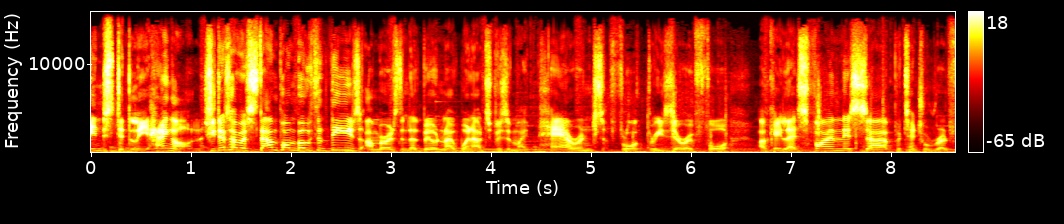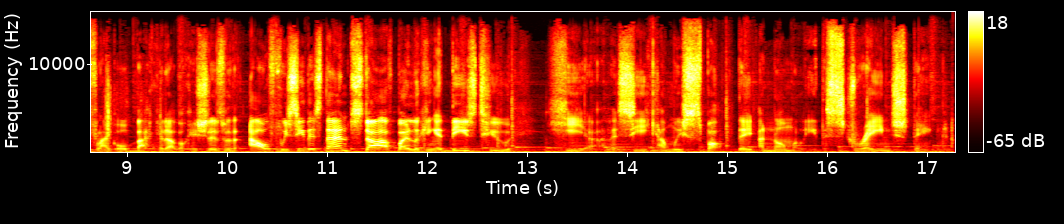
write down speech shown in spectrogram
instantly. Hang on. She does have a stamp on both of these. I'm a resident of the building. I went out to visit my parents, floor 304. Okay, let's find this uh, potential red flag or back it up. Okay, she lives with Alf. We see this then. Start off by looking at these two here. Let's see, can we spot the anomaly, the strange thing?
